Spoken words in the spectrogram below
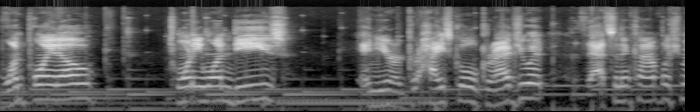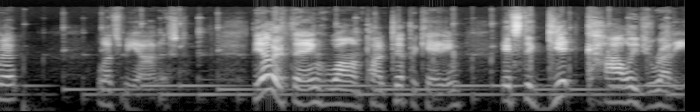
1.0, 21 Ds, and you're a high school graduate, that's an accomplishment. Let's be honest. The other thing, while I'm pontificating, it's to get college ready.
